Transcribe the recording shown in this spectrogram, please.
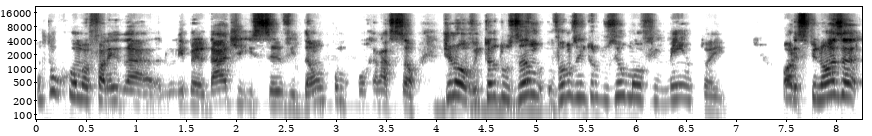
Um pouco como eu falei da liberdade e servidão como correlação. De novo, introduzamos, vamos introduzir o um movimento aí. Ora, Spinoza,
